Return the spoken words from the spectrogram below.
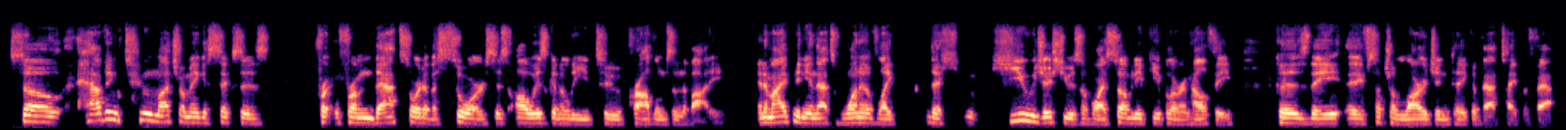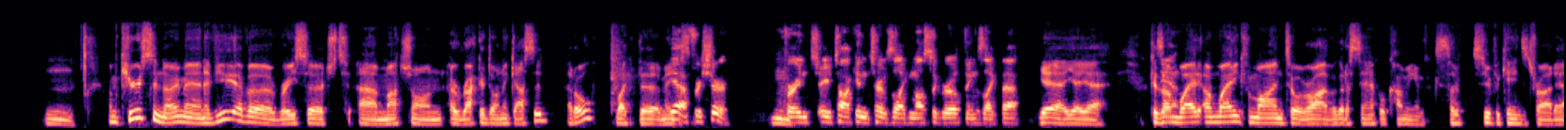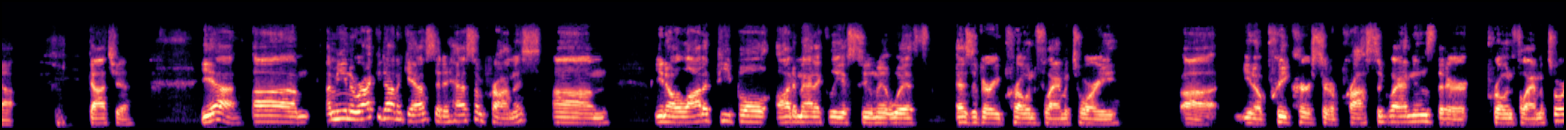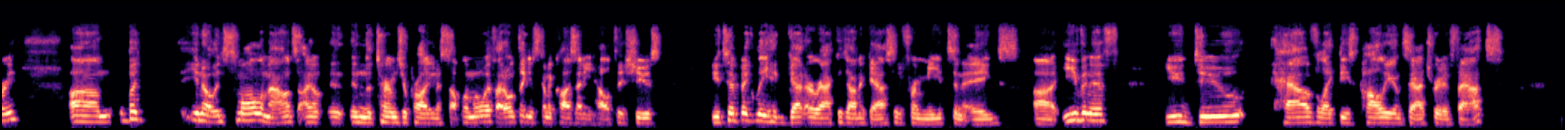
So having too much omega 6s fr- from that sort of a source is always going to lead to problems in the body. And in my opinion, that's one of like the huge issues of why so many people are unhealthy because they, they have such a large intake of that type of fat. Mm. I'm curious to know, man. Have you ever researched uh, much on arachidonic acid at all? Like the yeah, for sure. Mm. For are you talking in terms of like muscle growth, things like that? Yeah, yeah, yeah. Because yeah. I'm waiting. I'm waiting for mine to arrive. I've got a sample coming. I'm so super keen to try it out. Gotcha. Yeah, um, I mean, arachidonic acid it has some promise. Um, you know, a lot of people automatically assume it with as a very pro-inflammatory, uh, you know, precursor to prostaglandins that are pro-inflammatory. Um, but you know, in small amounts, I don't, in the terms you're probably going to supplement with, I don't think it's going to cause any health issues. You typically get arachidonic acid from meats and eggs, uh, even if you do have like these polyunsaturated fats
